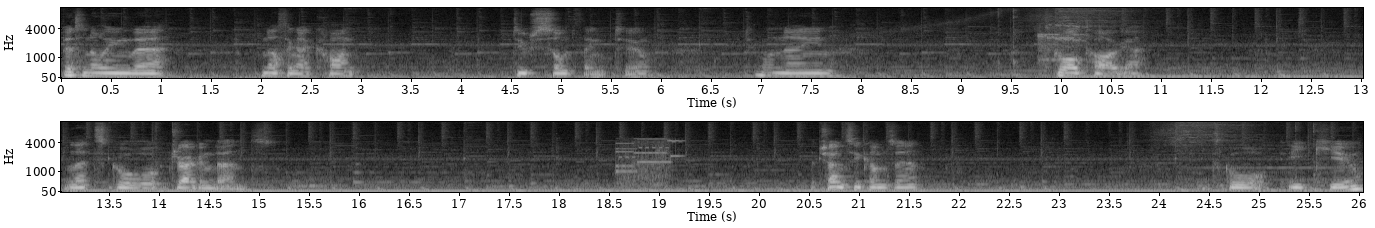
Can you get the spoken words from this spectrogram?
Bit annoying there. Nothing I can't do something to. 219. Let's go. Let's go Dragon Dance. The Chansey comes in. Let's go EQ.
